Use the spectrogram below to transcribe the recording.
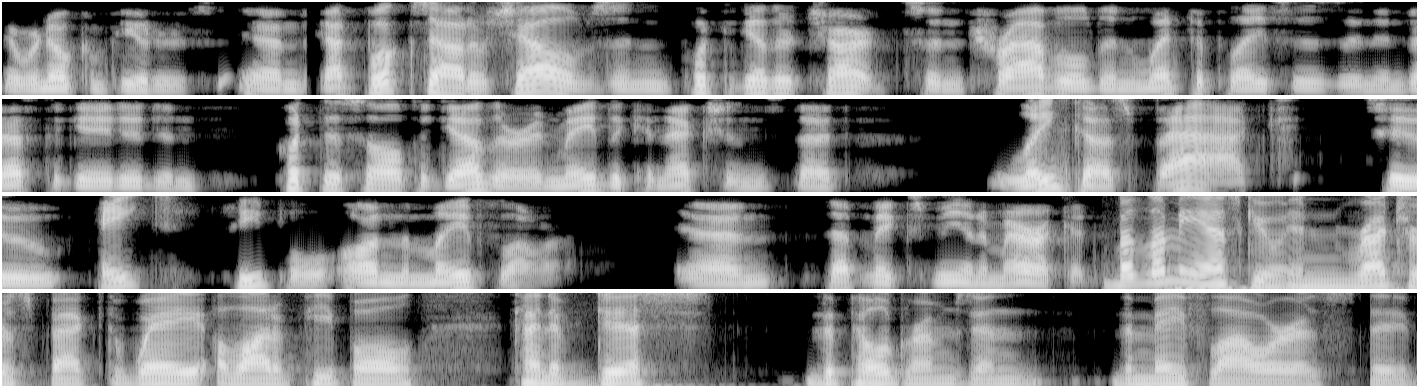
There were no computers and got books out of shelves and put together charts and traveled and went to places and investigated and put this all together and made the connections that link us back to eight people on the Mayflower. And that makes me an American. But let me ask you, in retrospect, the way a lot of people kind of diss the Pilgrims and the Mayflower as the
